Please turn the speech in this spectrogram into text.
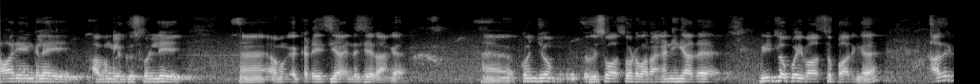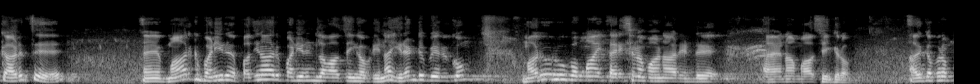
காரியங்களை அவங்களுக்கு சொல்லி அவங்க கடைசியாக என்ன செய்கிறாங்க கொஞ்சம் விசுவாசத்தோடு வராங்க. நீங்கள் அதை வீட்டில் போய் வாசித்து பாருங்கள் அதற்கு அடுத்து மார்க் பனிர பதினாறு பன்னிரெண்டில் வாசிங்க அப்படின்னா இரண்டு பேருக்கும் மறுரூபமாய் தரிசனமானார் என்று நாம் வாசிக்கிறோம். அதுக்கப்புறம்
